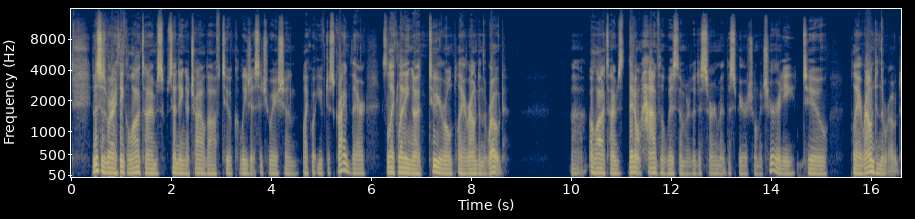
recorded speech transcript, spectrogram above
And this is where I think a lot of times sending a child off to a collegiate situation like what you've described there is like letting a two year old play around in the road. Uh, a lot of times they don't have the wisdom or the discernment, the spiritual maturity to play around in the road.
